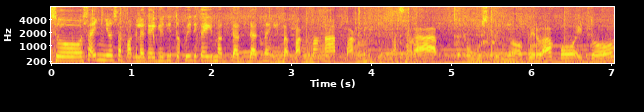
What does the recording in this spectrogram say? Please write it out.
So, sa inyo, sa paglagay nyo dito, pwede kayo magdagdag ng iba pang mga pang pasarap kung gusto nyo. Pero ako, ito,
